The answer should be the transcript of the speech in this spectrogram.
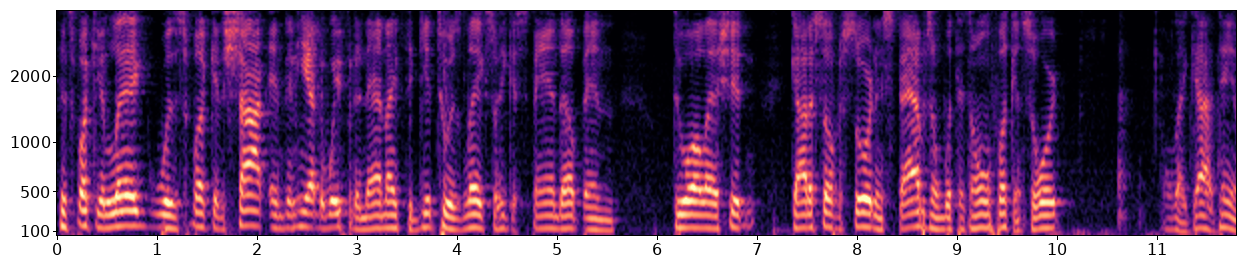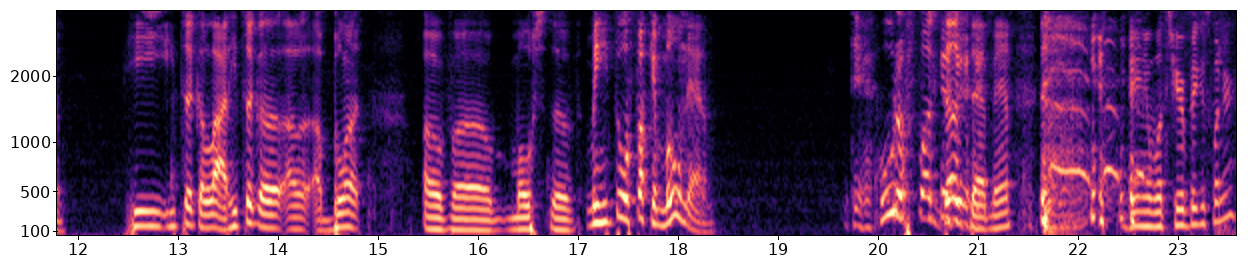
his fucking leg was fucking shot, and then he had to wait for the nanites to get to his leg so he could stand up and do all that shit. Got himself a sword and stabs him with his own fucking sword. I was like, God damn. He he took a lot. He took a, a, a blunt of uh, most of. I mean, he threw a fucking moon at him. Yeah. Who the fuck does that, man? Daniel, what's your biggest winner?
